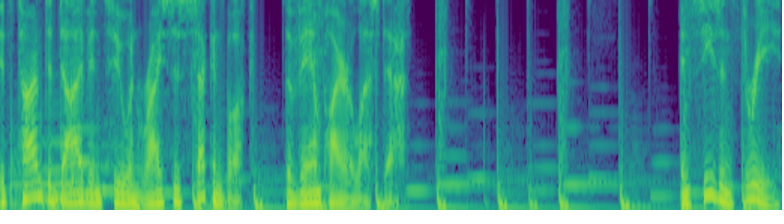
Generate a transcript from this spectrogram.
it's time to dive into Anne Rice's second book, The Vampire Lestat. In Season 3,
